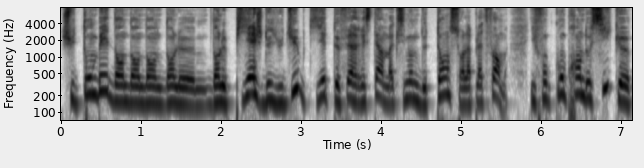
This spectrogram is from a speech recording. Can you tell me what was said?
je suis tombé dans, dans, dans, le, dans le piège de YouTube qui est de te faire rester un maximum de temps sur la plateforme. Il faut comprendre aussi que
